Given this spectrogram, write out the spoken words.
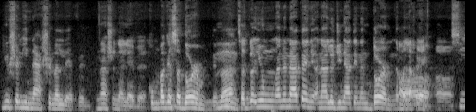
usually national level. National level. Kumbaga sa dorm, di ba? Mm, sa do- yung ano natin, yung analogy natin ng dorm na malaki. Oo. Si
